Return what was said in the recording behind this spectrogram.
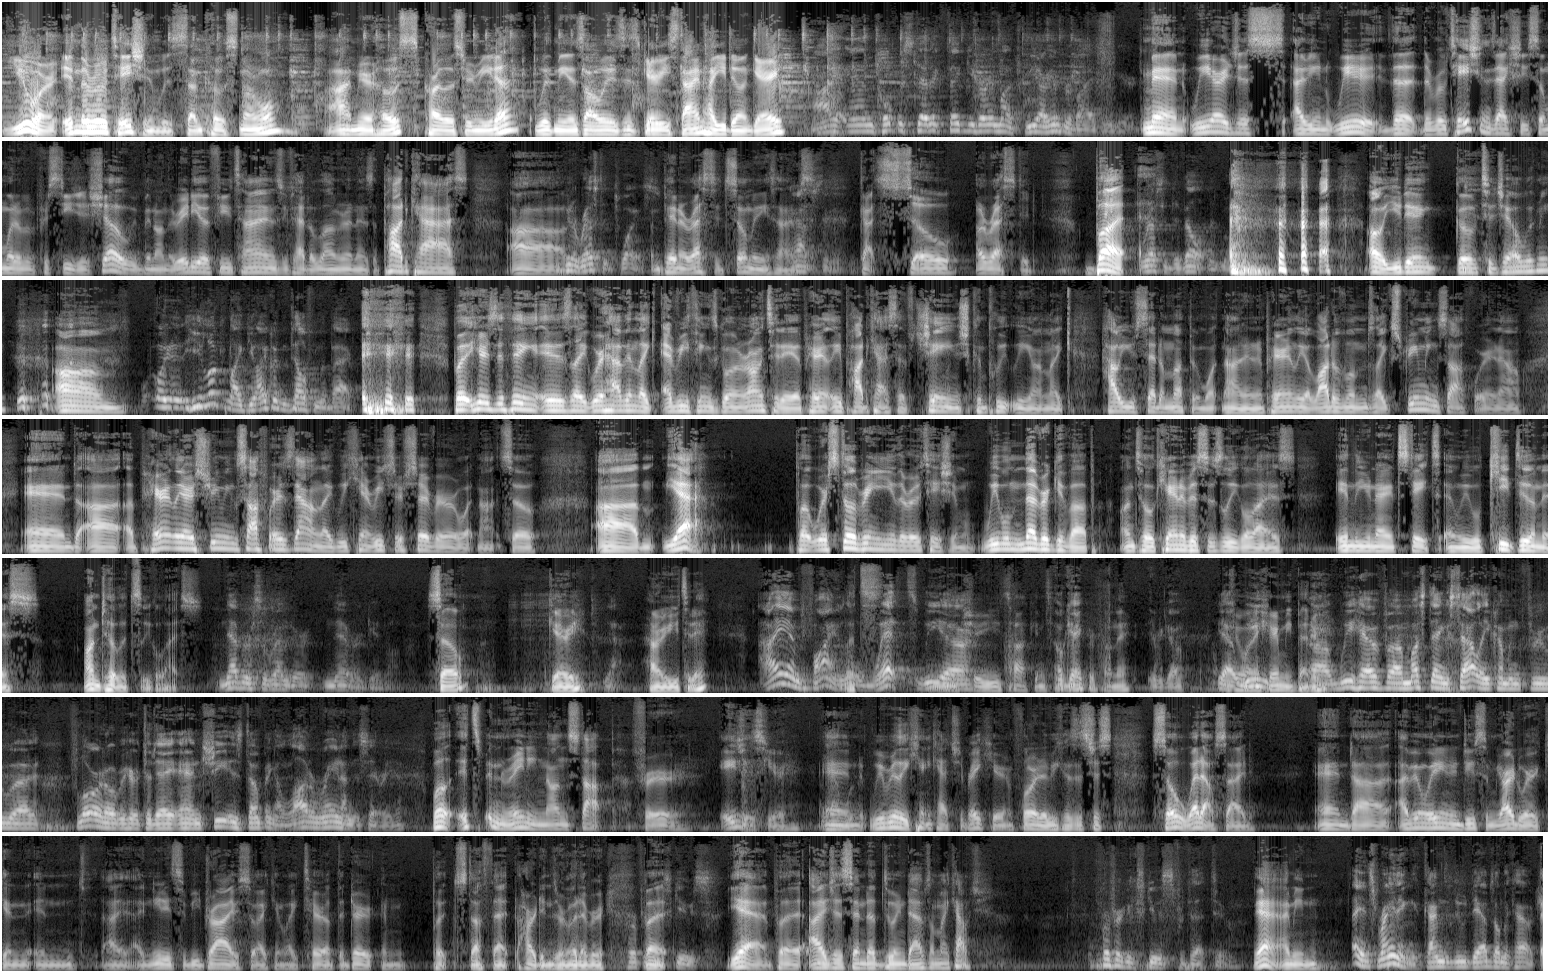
You are in the rotation with Suncoast NORML. I'm your host, Carlos Hermida. With me, as always, is Gary Stein. How you doing, Gary? Copacetic. Thank you very much. We are improvising here. Man, we are just I mean, we're the the rotation is actually somewhat of a prestigious show. We've been on the radio a few times, we've had a long run as a podcast. I've been arrested twice. I've been arrested so many times. Absolutely. Got so arrested. But Arrested development. oh, you didn't go to jail with me? Um well, he looked like you. I couldn't tell from the back. but here's the thing is like we're having like everything's going wrong today. Apparently podcasts have changed completely on like how you set them up and whatnot. And apparently a lot of them's like streaming software now. And uh, apparently our streaming software is down. Like we can't reach their server or whatnot. So um, yeah. But we're still bringing you the rotation. We will never give up until cannabis is legalized in the united states. And we will keep doing this until it's legalized Never surrender. Never give up. so, Gary, Yeah. how are you today? I am fine. A little Let's wet. We Make uh, sure you talk into okay. the microphone there. here we go. Yeah, you we, wanna hear me better. Uh, we have uh, Mustang Sally coming through uh, Florida over here today, and she is dumping a lot of rain on this area. Well, it's been raining nonstop for ages here, and we really can't catch a break here in Florida because it's just so wet outside. And uh, I've been waiting to do some yard work, and, and I, I needed to be dry so I can like tear up the dirt and put stuff that hardens or whatever. Perfect but excuse. yeah, but I just end up doing dabs on my couch. Perfect excuse for that too. Yeah, I mean, Hey, it's raining. Time to do dabs on the couch.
